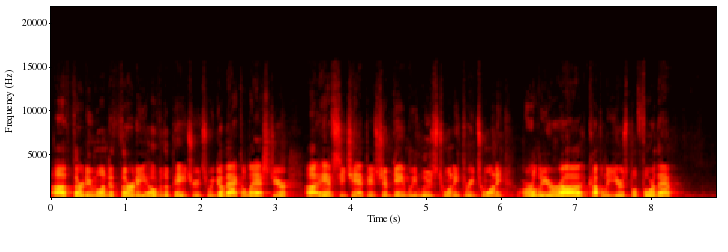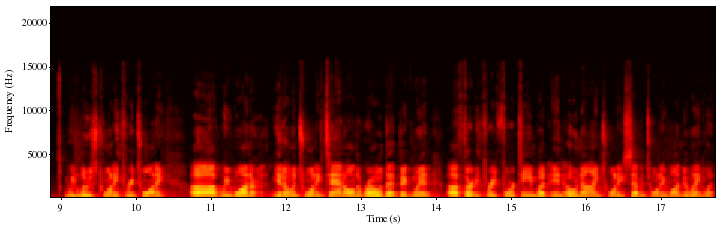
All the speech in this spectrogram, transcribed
uh, 31 to 30 over the Patriots. We go back to last year AFC Championship game, we lose 23-20. Earlier, a couple of years before that, we lose 23-20. Uh, we won, you know, in 2010 on the road, that big win, uh, 33-14. But in 09, 27-21 New England.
